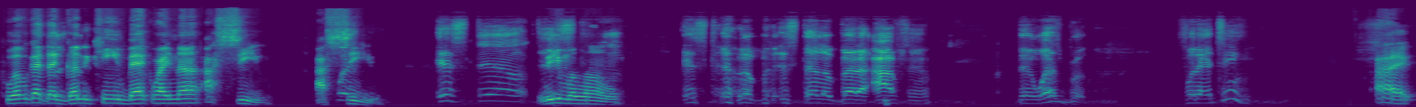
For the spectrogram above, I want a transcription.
Whoever got that gun to King back right now, I see you. I see you. It's still Leave it's him alone. still- It's still a, it's still a better option than Westbrook for that team. All right.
